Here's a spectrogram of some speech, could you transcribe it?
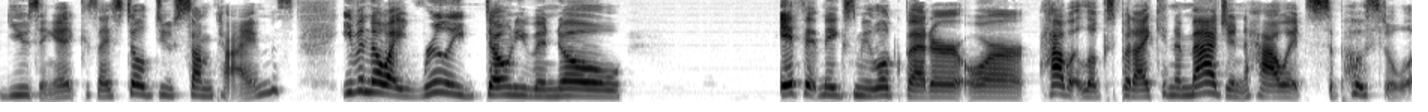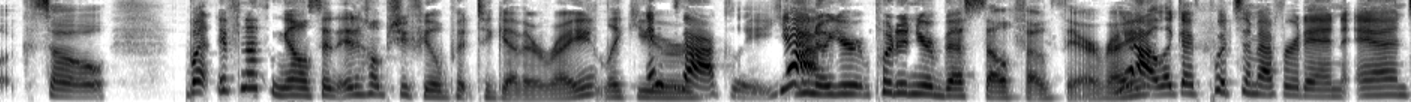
using it because i still do sometimes even though i really don't even know if it makes me look better or how it looks but i can imagine how it's supposed to look. So but if nothing else, it, it helps you feel put together, right? Like you're exactly, yeah. You know, you're putting your best self out there, right? Yeah, like I've put some effort in, and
